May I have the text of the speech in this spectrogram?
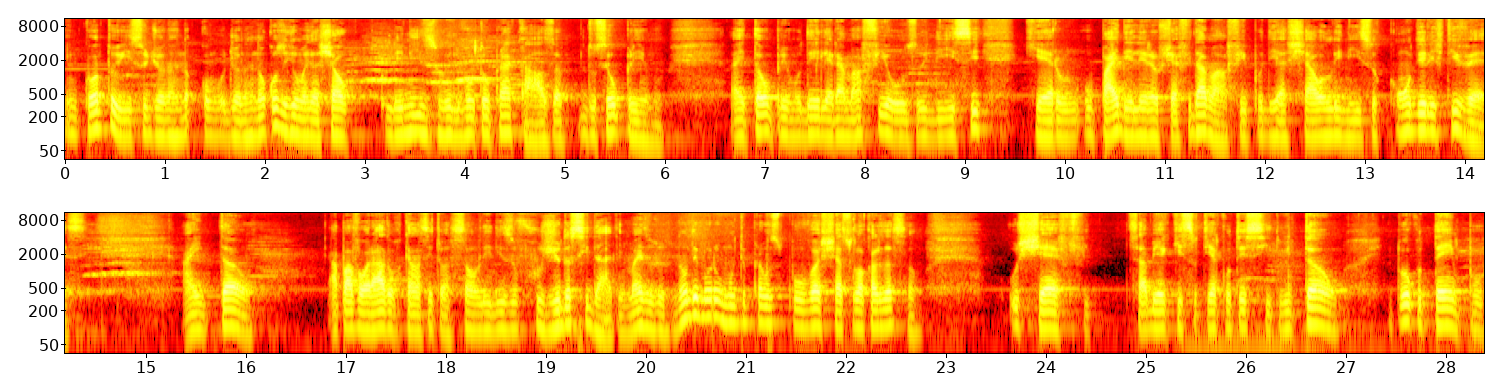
Enquanto isso, Jonas não, como o Jonas não conseguiu mais achar o Lenício, ele voltou para casa do seu primo. Então o primo dele era mafioso e disse que era o, o pai dele era o chefe da máfia e podia achar o Lenício onde ele estivesse. Aí então, apavorado com aquela situação, Lenício fugiu da cidade, mas não demorou muito para os povos achar sua localização. O chefe sabia que isso tinha acontecido, então, em pouco tempo,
